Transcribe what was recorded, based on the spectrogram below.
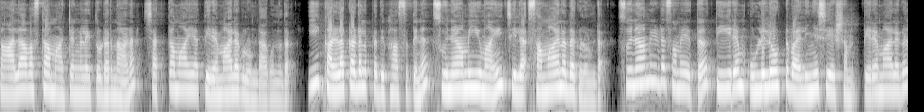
കാലാവസ്ഥാ മാറ്റങ്ങളെ തുടർന്നാണ് ശക്തമായ തിരമാലകൾ ഉണ്ടാകുന്നത് ഈ കള്ളക്കടൽ പ്രതിഭാസത്തിന് സുനാമിയുമായി ചില സമാനതകളുണ്ട്. സുനാമിയുടെ സമയത്ത് തീരം ഉള്ളിലോട്ട് വലിഞ്ഞ ശേഷം തിരമാലകൾ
